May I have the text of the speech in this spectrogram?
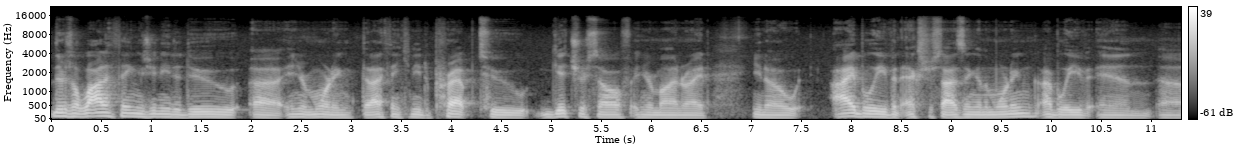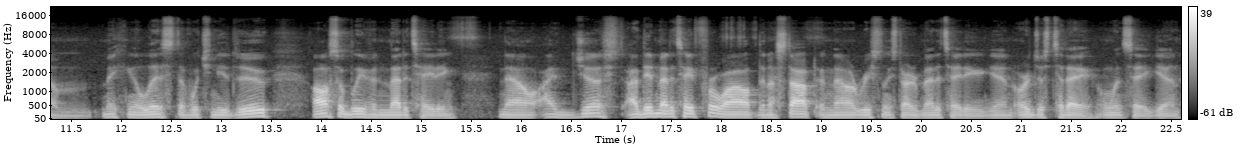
there's a lot of things you need to do uh, in your morning that I think you need to prep to get yourself and your mind right. You know, I believe in exercising in the morning. I believe in um, making a list of what you need to do. I also believe in meditating. Now, I just, I did meditate for a while, then I stopped, and now I recently started meditating again, or just today, I wouldn't say again.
